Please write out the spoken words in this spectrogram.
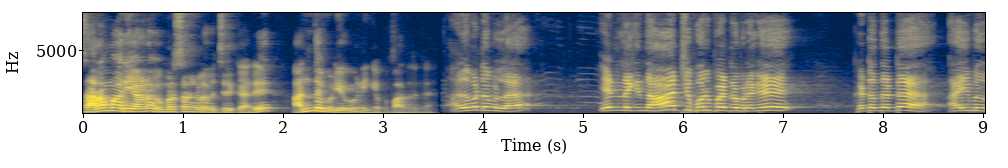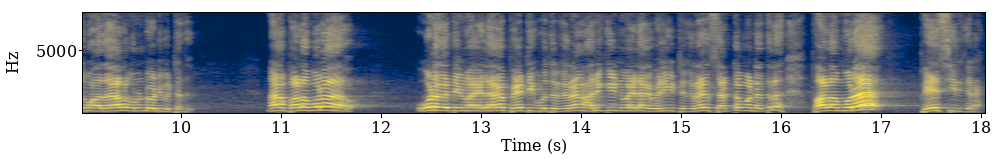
சரமாரியான விமர்சனங்களை வச்சிருக்காரு. அந்த வீடியோவும் நீங்க இப்ப பாத்துருங்க. அது மட்டும் இல்ல இன்னைக்கு இந்த ஆட்சி பொறுப்பேற்ற பிறகு கிட்டத்தட்ட ஐம்பது மாத காலம் உருண்டோடி விட்டது. நான் பல முறை ஊடகத்தின் வாயிலாக பேட்டி கொடுத்துருக்கிறேன் அறிக்கையின் வாயிலாக வெளியிட்டிருக்கிறேன் சட்டமன்றத்தில் பல முறை பேசியிருக்கிறேன்.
